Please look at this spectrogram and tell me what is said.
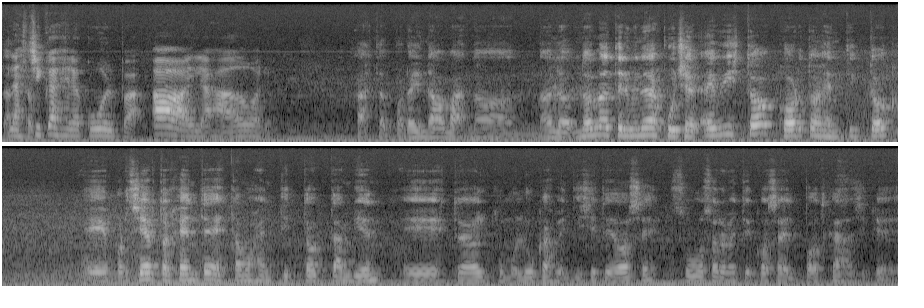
las chicas de la culpa, ay, las adoro. hasta por ahí nada más, no, no, lo, no lo he terminado de escuchar. He visto cortos en TikTok. Eh, por cierto, gente, estamos en TikTok también. Eh, estoy como Lucas2712. Subo solamente cosas del podcast, así que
